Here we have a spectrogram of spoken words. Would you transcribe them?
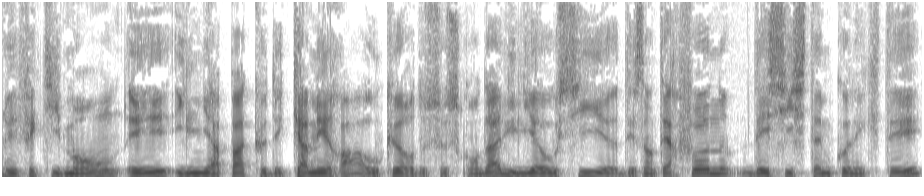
Effectivement, et il n'y a pas que des caméras au cœur de ce scandale, il y a aussi des interphones, des systèmes connectés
